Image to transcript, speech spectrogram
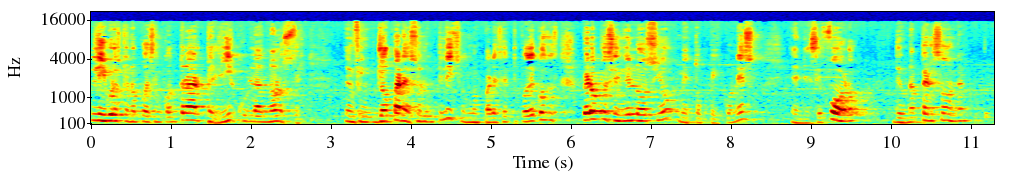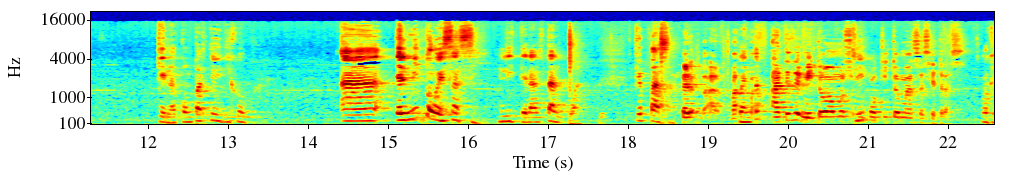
libros que no puedes encontrar, películas, no lo sé. En fin, yo para eso lo utilizo, no para ese tipo de cosas. Pero pues en el ocio me topé con eso, en ese foro de una persona que la compartió y dijo, "Ah, el mito es así, literal tal cual. ¿Qué pasa? Pero ah, antes del mito vamos Sí. un poquito más hacia atrás. Ok,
